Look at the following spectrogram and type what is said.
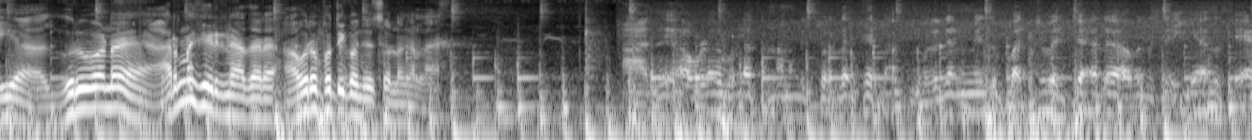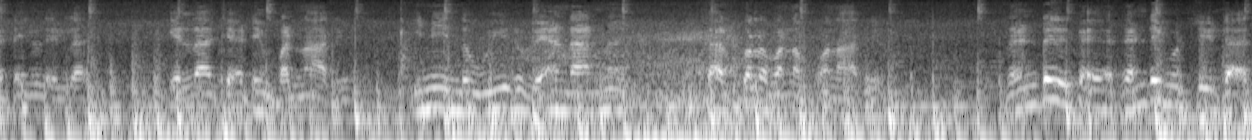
ஐயா குருவான அருணகிரிநாதர் அவரை பற்றி கொஞ்சம் சொல்லுங்களேன். தெரியல மீது பற்று வச்சாரு அவர் செய்யாத சேட்டைகள் இல்லை எல்லா சேட்டையும் பண்ணாரு. இனி இந்த உயிர் வேண்டான்னு தற்கொலை பண்ண போனாரு. ரெண்டு ரெண்டை ரெண்டையும் அவர்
